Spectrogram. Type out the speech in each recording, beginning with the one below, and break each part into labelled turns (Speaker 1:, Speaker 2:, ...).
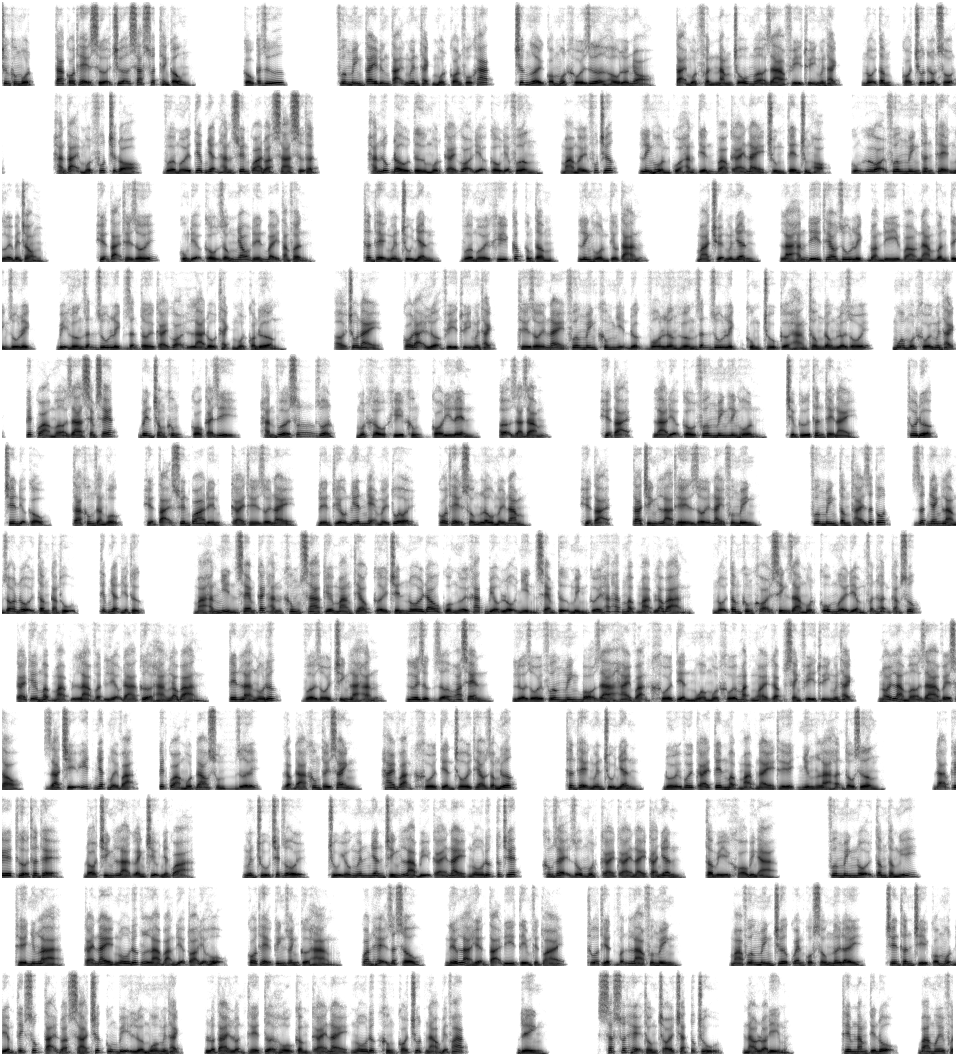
Speaker 1: chương không một, ta có thể sửa chữa sát xuất thành công. Cầu cất giữ. Phương minh tay đứng tại nguyên thạch một con phố khác, trước người có một khối dưa hấu lớn nhỏ, tại một phần năm chỗ mở ra phỉ thúy nguyên thạch, nội tâm có chút lộn xộn. Hắn tại một phút trước đó, vừa mới tiếp nhận hắn xuyên qua đoạt xá sự thật. Hắn lúc đầu từ một cái gọi địa cầu địa phương, mà mấy phút trước, linh hồn của hắn tiến vào cái này trùng tên trùng họ, cũng cứ gọi phương minh thân thể người bên trong. Hiện tại thế giới, cùng địa cầu giống nhau đến bảy tám phần. Thân thể nguyên chủ nhân, vừa mới khí cấp công tâm, linh hồn tiêu tán. Mà chuyện nguyên nhân là hắn đi theo du lịch đoàn đi vào nam vân tỉnh du lịch bị hướng dẫn du lịch dẫn tới cái gọi là đổ thạch một con đường. Ở chỗ này, có đại lượng phỉ thúy nguyên thạch, thế giới này phương minh không nhịn được vô lương hướng dẫn du lịch cùng chủ cửa hàng thông đồng lừa dối, mua một khối nguyên thạch, kết quả mở ra xem xét, bên trong không có cái gì, hắn vừa sốt ruột, một khẩu khí không có đi lên ở ra dám. Hiện tại là địa cầu phương minh linh hồn, chiếm cứ thân thể này. Thôi được, trên địa cầu, ta không ràng buộc, hiện tại xuyên qua đến cái thế giới này, đến thiếu niên nhẹ mấy tuổi, có thể sống lâu mấy năm. Hiện tại, ta chính là thế giới này phương minh. Phương minh tâm thái rất tốt, rất nhanh làm rõ nội tâm cảm thụ, tiếp nhận hiện thực mà hắn nhìn xem cách hắn không xa kia mang theo cười trên nỗi đau của người khác biểu lộ nhìn xem tự mình cười hắc hắc mập mạp lão bản, nội tâm không khỏi sinh ra một cỗ mười điểm phẫn hận cảm xúc. Cái kia mập mạp là vật liệu đá cửa hàng lão bản, tên là ngô đức, vừa rồi chính là hắn lươi rực rỡ hoa sen, lừa dối phương minh bỏ ra hai vạn khối tiền mua một khối mặt ngoài gặp xanh phỉ thúy nguyên thạch, nói là mở ra về sau, giá trị ít nhất mười vạn, kết quả một đao xuống dưới, gặp đá không thấy xanh, hai vạn khối tiền trôi theo dòng nước. Thân thể nguyên chủ nhân, đối với cái tên mập mạp này thế nhưng là hận tấu xương. Đã kế thừa thân thể, đó chính là gánh chịu nhân quả. Nguyên chủ chết rồi chủ yếu nguyên nhân chính là bị cái này ngô đức tức chết, không dạy dỗ một cái cái này cá nhân, tâm ý khó bình a. Phương minh nội tâm thầm nghĩ. Thế nhưng là, cái này ngô đức là bản địa tọa địa hộ, có thể kinh doanh cửa hàng, quan hệ rất sâu, nếu là hiện tại đi tìm phiền thoái thua thiệt vẫn là phương minh. Mà phương minh chưa quen cuộc sống nơi đây, trên thân chỉ có một điểm tích xúc tại đoạt xá trước cũng bị lừa mua nguyên thạch, luận tài luận thế tựa hồ cầm cái này ngô đức không có chút nào biện pháp. Đinh. Xác suất hệ thống trói chặt túc chủ, nào loại điểm thêm năm tiến độ, ba mươi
